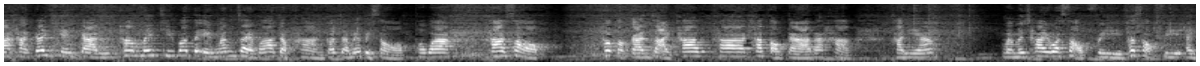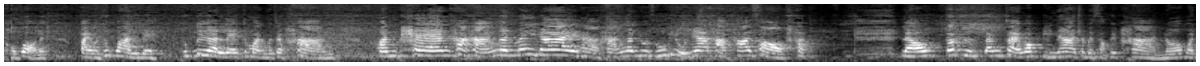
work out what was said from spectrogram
ราคาใกล้เคียงกัน ถ้าไม่คิดว่าตัวเองมั่นใจว่าจะผ่านก็จะไม่ไปสอบ เพราะว่าค่าสอบเท่ากับการจ่ายค่าค่าค่าต่อการ์ดอะค่ะคราวนี้ยมันไม่ใช่ว่าสอบฟรี ถ้าสอบฟรีไอ้เขาบอกเลย ไปมันทุกวันเลย ทุกเดือนเลยจังหวัดมันจะผ่าน มันแพงค่ะหาเงินไม่ได้ค่ะ หาเงินยูทูบอยู่เนี่ยค่ะ ค่าสอบค่ะ แล้วก็คือตั้งใจว่าปีหน้าจะไปสอบให้ผ่านเนาะวัน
